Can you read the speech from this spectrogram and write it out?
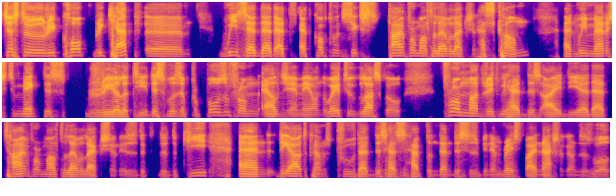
just to recap, recap uh, we said that at, at COP26, time for multi-level action has come, and we managed to make this reality. This was a proposal from LGMA on the way to Glasgow from Madrid, we had this idea that time for multi-level action is the, the, the, key, and the outcomes prove that this has happened, and this has been embraced by national governments as well.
